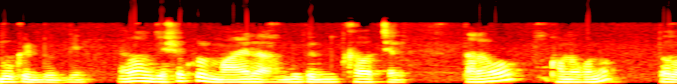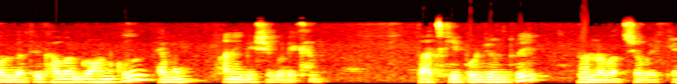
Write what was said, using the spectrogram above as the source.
বুকের দুধ দিন এবং যে সকল মায়েরা বুকের দুধ খাওয়াচ্ছেন, তারাও ঘন ঘন তরল জাতীয় খাবার গ্রহণ করুন এবং পানি বেশি করে খান। তো আজকে এই পর্যন্তই। ধন্যবাদ সবাইকে।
